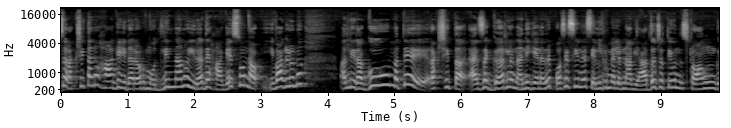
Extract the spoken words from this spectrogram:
ಸೊ ರಕ್ಷಿತಾನು ಹಾಗೆ ಇದ್ದಾರೆ ಅವ್ರು ಮೊದ್ಲಿಂದಾನು ಇರೋದೇ ಹಾಗೆ. ಸೊ ನಾವು ಇವಾಗ್ಲೂ ಅಲ್ಲಿ ರಘು ಮತ್ತೆ ರಕ್ಷಿತಾ ಆ್ಯಸ್ ಅ ಗರ್ಲ್ ನನಗೇನಂದರೆ ಪೊಸೆಸಿವ್ನೆಸ್ ಎಲ್ಲರ ಮೇಲೆ ನಾವು ಯಾರ್ದೋ ಜೊತೆ ಒಂದು ಸ್ಟ್ರಾಂಗ್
